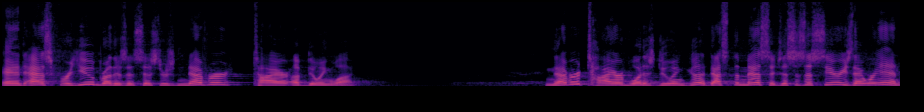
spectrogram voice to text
And as for you, brothers and sisters, never tire of doing what? Never tire of what is doing good. That's the message. This is a series that we're in.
